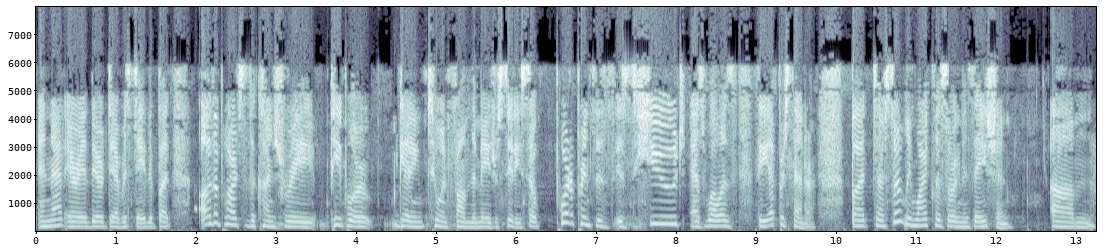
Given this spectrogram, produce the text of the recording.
in that area, they're devastated. But other parts of the country, people are getting to and from the major cities. So Port-au-Prince is, is huge as well as the epicenter. But uh, certainly Wyclef's organization, um,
